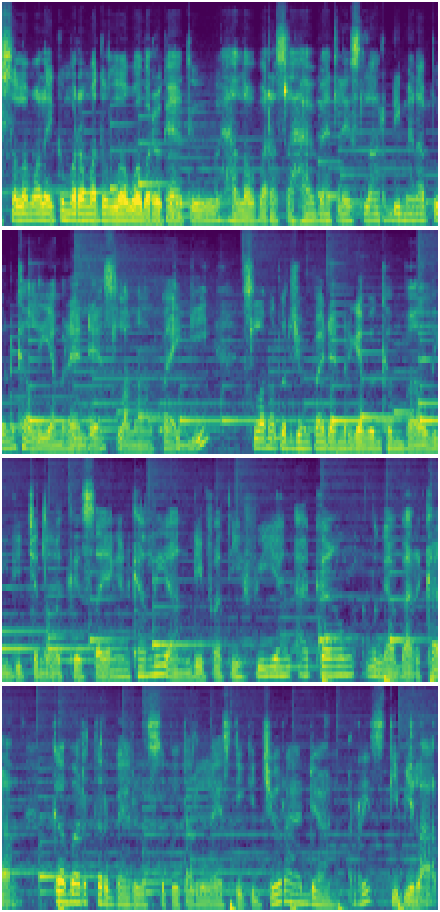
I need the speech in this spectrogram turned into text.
Assalamualaikum warahmatullahi wabarakatuh. Halo para sahabat Leslar di mana pun kalian berada Selamat pagi, selamat berjumpa dan bergabung kembali di channel kesayangan kalian Diva TV yang akan mengabarkan kabar terbaru seputar Lesti Kejora dan Rizky Bilar.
